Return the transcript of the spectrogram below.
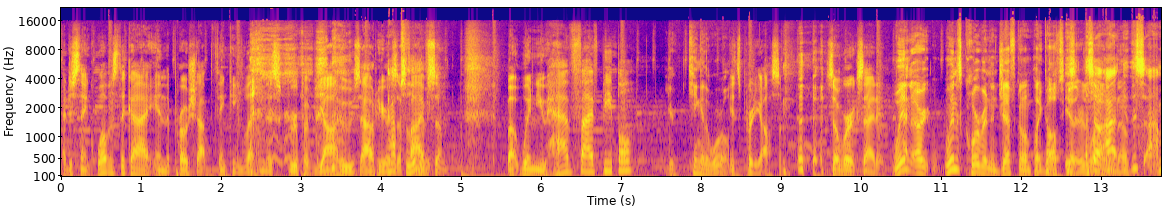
I just think, what was the guy in the pro shop thinking, letting this group of yahoos out here as a fivesome? But when you have five people, You're king of the world. it's pretty awesome. so we're excited. When are when's Corbin and Jeff going to play golf together? Is so what I I, want to know. this, I'm,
